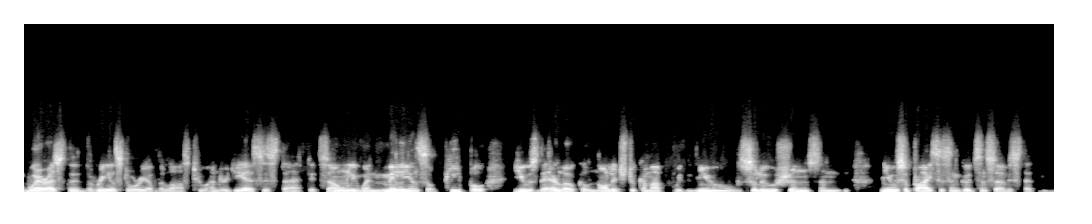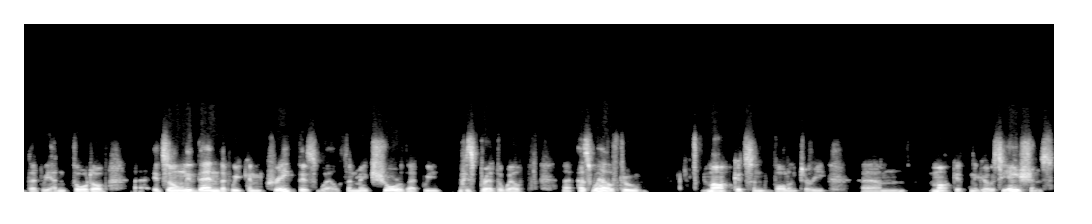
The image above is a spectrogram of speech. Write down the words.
Whereas the, the real story of the last 200 years is that it's only when millions of people use their local knowledge to come up with new solutions and new surprises and goods and services that, that we hadn't thought of. Uh, it's only then that we can create this wealth and make sure that we, we spread the wealth uh, as well through markets and voluntary um, market negotiations.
